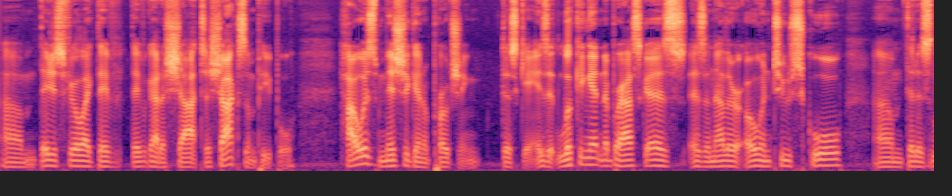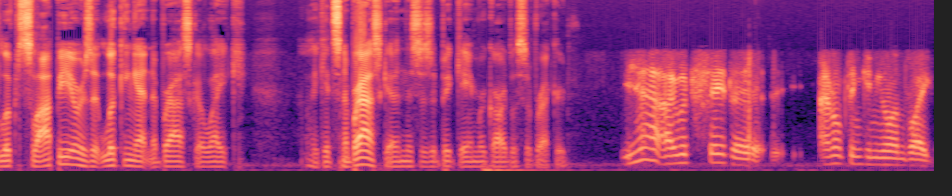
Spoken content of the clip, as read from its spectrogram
Um, they just feel like they've they've got a shot to shock some people. How is Michigan approaching this game? Is it looking at Nebraska as, as another 0 and 2 school um, that has looked sloppy, or is it looking at Nebraska like like it's Nebraska and this is a big game regardless of record? Yeah, I would say that I don't think anyone's like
